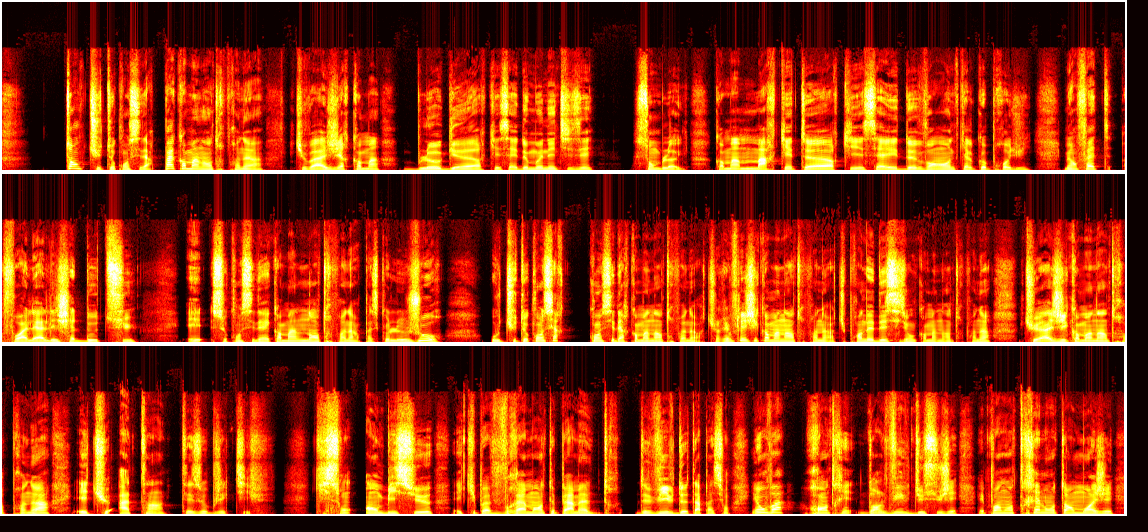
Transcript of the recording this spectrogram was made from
tant que tu te considères pas comme un entrepreneur, tu vas agir comme un blogueur qui essaye de monétiser son blog, comme un marketeur qui essaye de vendre quelques produits. Mais en fait, faut aller à l'échelle d'au-dessus et se considérer comme un entrepreneur parce que le jour où tu te considères considères comme un entrepreneur, tu réfléchis comme un entrepreneur, tu prends des décisions comme un entrepreneur, tu agis comme un entrepreneur et tu atteins tes objectifs qui sont ambitieux et qui peuvent vraiment te permettre de vivre de ta passion. Et on va rentrer dans le vif du sujet. Et pendant très longtemps, moi, j'ai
